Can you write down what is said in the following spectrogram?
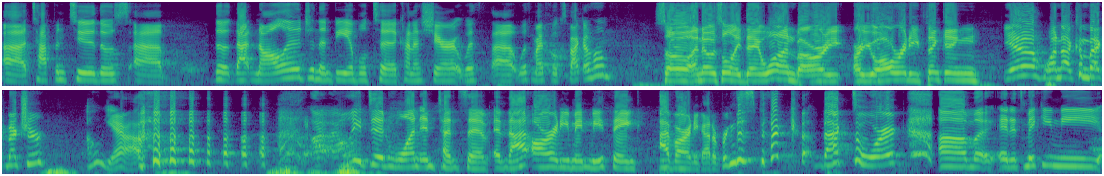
uh, tap into those uh, the, that knowledge and then be able to kind of share it with uh, with my folks back at home. So I know it's only day one, but are you, are you already thinking, yeah, why not come back next year? Oh yeah. I only did one intensive, and that already made me think I've already got to bring this back back to work. Um, and it's making me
